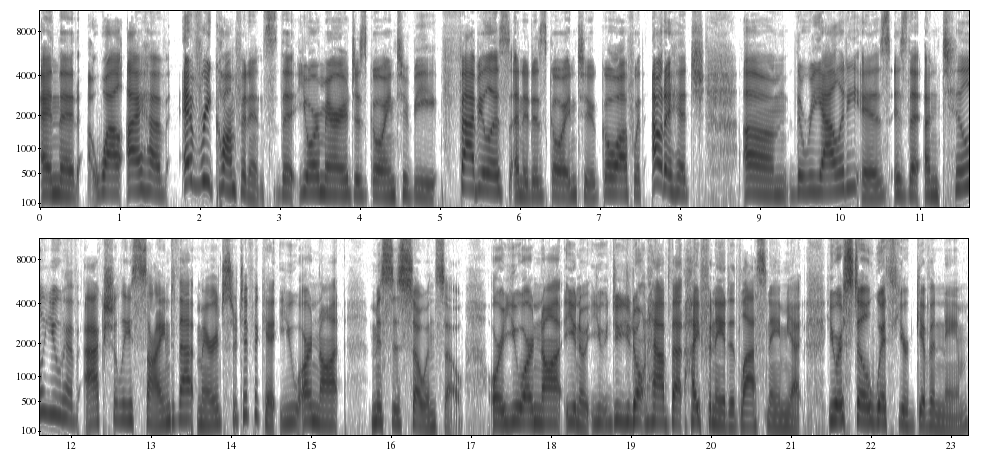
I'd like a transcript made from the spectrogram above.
and that while I have every confidence that your marriage is going to be fabulous and it is going to go off without a hitch. Um, the reality is is that until you have actually signed that marriage certificate, you are not Mrs. So and so, or you are not, you know, you you don't have that hyphenated last name yet. You are still with your given name,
